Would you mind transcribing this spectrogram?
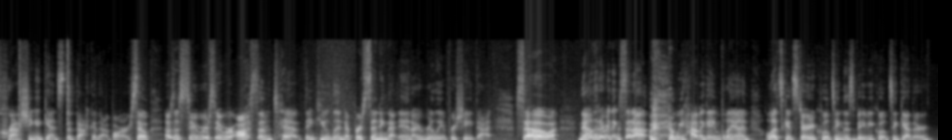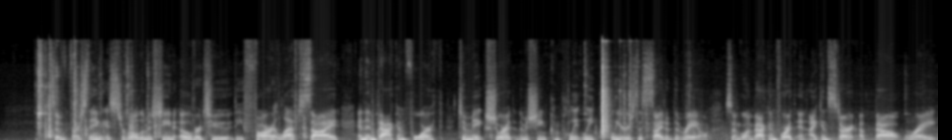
crashing against the back of that bar. So that was a super, super awesome tip. Thank you, Linda, for sending that in. I really appreciate that. So now that everything's set up, and we have a game plan, let's get started quilting this baby quilt together. So first thing is to roll the machine over to the far left side and then back and forth to make sure that the machine completely clears the side of the rail. So I'm going back and forth and I can start about right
